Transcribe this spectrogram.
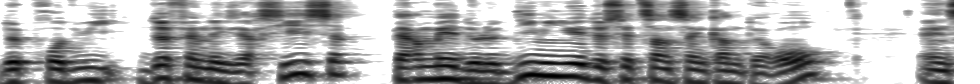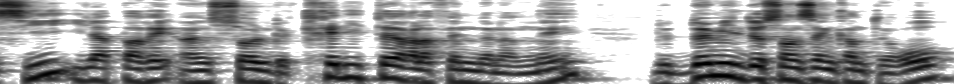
de produits de fin d'exercice permet de le diminuer de 750 euros. Ainsi, il apparaît un solde créditeur à la fin de l'année de 2250 euros,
